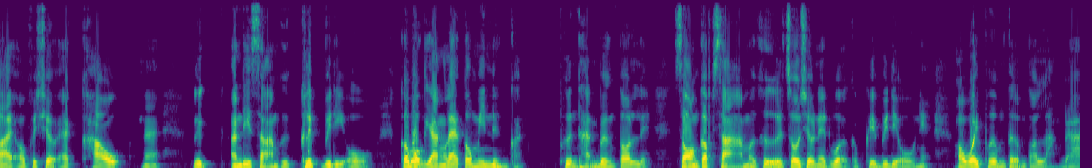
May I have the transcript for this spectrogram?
Line Official Account นะหรืออันที่ 3 คือคลิปวิดีโอเขาบอกอย่างแรกต้องมี 1 ก่อน พื้นฐานเบื้องต้นเลย 2 กับ 3 ก็คือโซเชียลเน็ตเวิร์กกับคลิปวิดีโอเนี่ย เอาไว้เพิ่มเติมตอนหลังได้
